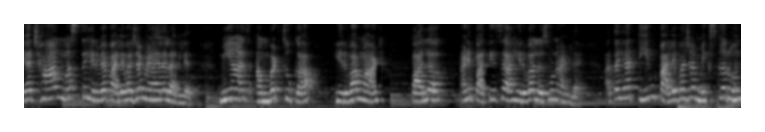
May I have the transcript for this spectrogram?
या छान मस्त हिरव्या पालेभाज्या मिळायला लागल्यात. मी आज आंबट चुका हिरवा माठ पालक आणि पातीचा हिरवा लसूण आणलाय. आता ह्या तीन पालेभाज्या मिक्स करून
